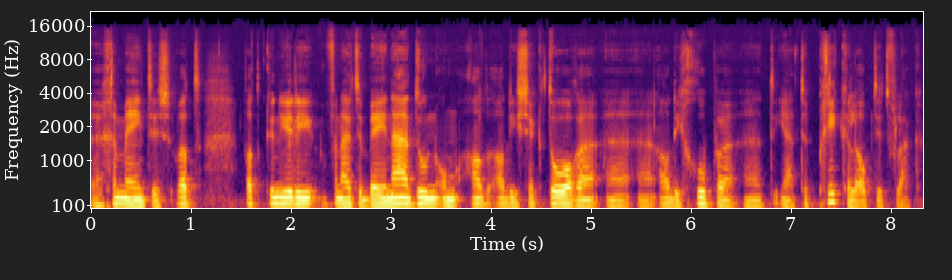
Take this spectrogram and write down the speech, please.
gemeentes. Wat, wat kunnen jullie vanuit de BNA doen om al, al die sectoren, al die groepen te, ja, te prikkelen op dit vlak?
